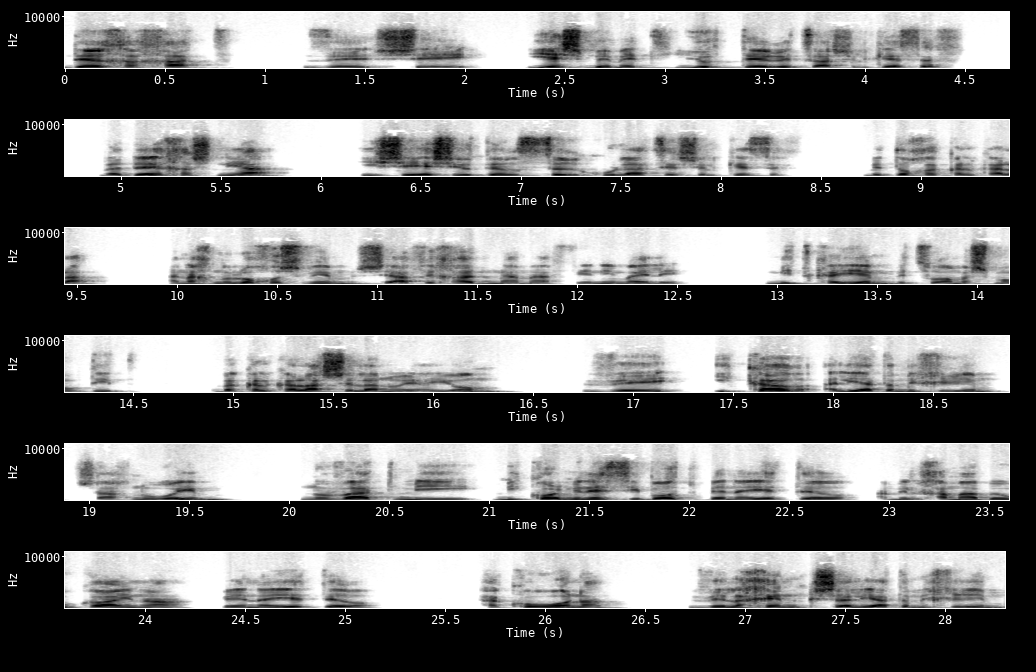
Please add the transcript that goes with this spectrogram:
דרך אחת זה שיש באמת יותר היצע של כסף, והדרך השנייה היא שיש יותר סרקולציה של כסף בתוך הכלכלה. אנחנו לא חושבים שאף אחד מהמאפיינים האלה מתקיים בצורה משמעותית בכלכלה שלנו היום, ועיקר עליית המחירים שאנחנו רואים נובעת מכל מיני סיבות, בין היתר המלחמה באוקראינה, בין היתר הקורונה, ולכן כשעליית המחירים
